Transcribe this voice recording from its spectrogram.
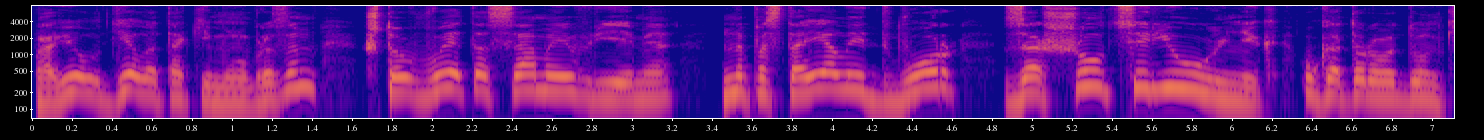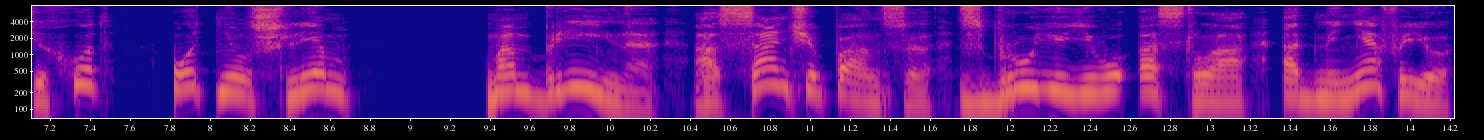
повел дело таким образом, что в это самое время на постоялый двор зашел цирюльник, у которого Дон Кихот отнял шлем Мамбрина, а Санчо Пансо — сбрую его осла, обменяв ее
